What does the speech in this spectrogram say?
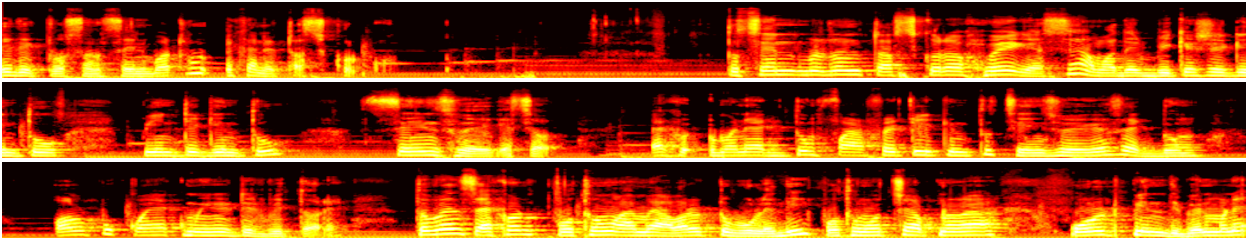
এই দেখতে পাচ্ছেন সেন্ড বাটন এখানে টাচ করব। তো সেন্ড বাটন টাচ করা হয়ে গেছে। আমাদের বিকাশের কিন্তু পিনটি কিন্তু চেঞ্জ হয়ে গেছে। মানে একদম পারফেক্টলি কিন্তু চেঞ্জ হয়ে গেছে একদম অল্প কয়েক মিনিটের ভিতরে। তো ফ্রেন্ডস এখন প্রথম আমি আবার একটু বলে দিই। প্রথম হচ্ছে আপনারা ওল্ড পিন দিবেন মানে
